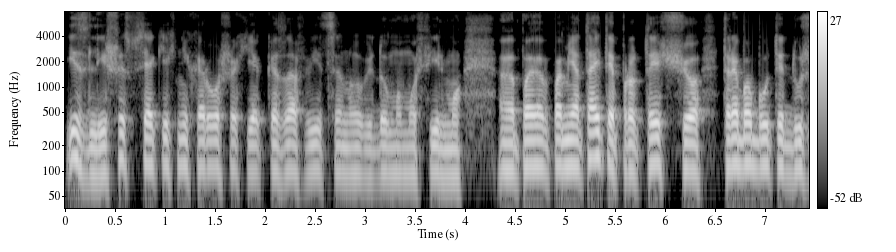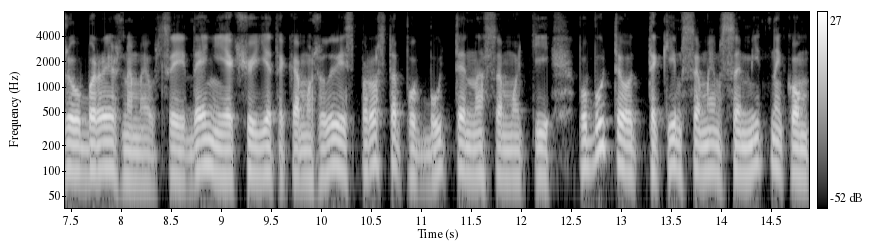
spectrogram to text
і зліших всяких нехороших, як казав Віцин у відомому фільму. Е, Пам'ятайте про те, що треба бути дуже обережними в цей день. Якщо є така можливість, просто побудьте на самоті, побудьте от таким самим самітником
